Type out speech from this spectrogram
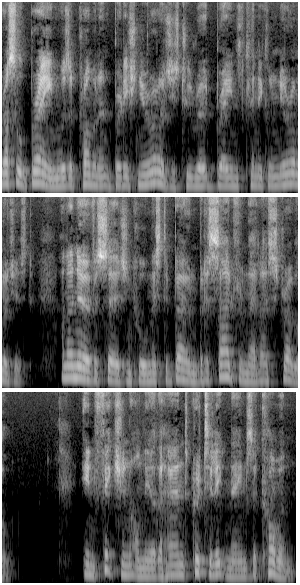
Russell Brain was a prominent British neurologist who wrote Brain's Clinical Neurologist, and I know of a surgeon called Mr. Bone, but aside from that, I struggle. In fiction, on the other hand, Cratylic names are common.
